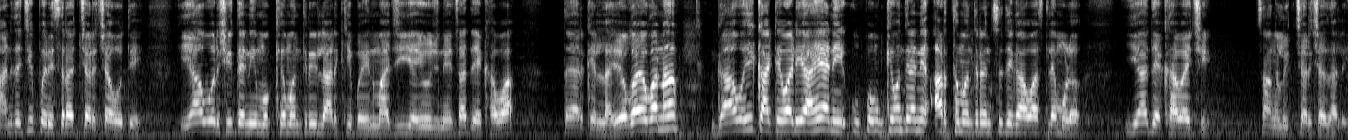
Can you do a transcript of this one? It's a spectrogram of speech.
आणि त्याची परिसरात चर्चा होते. यावर्षी त्यांनी मुख्यमंत्री लाडकी बहीण माझी या योजनेचा देखावा तयार केलेला योगायोगानं गावही काटेवाडी आहे आणि उपमुख्यमंत्री आणि अर्थमंत्र्यांचं ते गाव असल्यामुळं या देखाव्याची चांगली चर्चा झाली.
